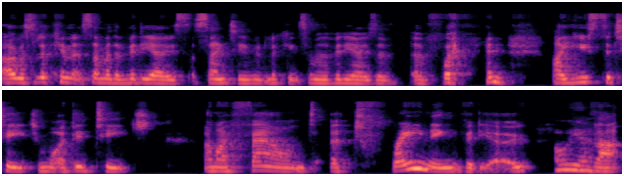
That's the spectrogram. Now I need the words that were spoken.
I was looking at some of the videos, saying to you, looking at some of the videos of, of when I used to teach and what I did teach. And I found a training video oh, yeah. that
